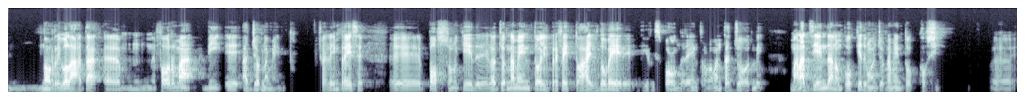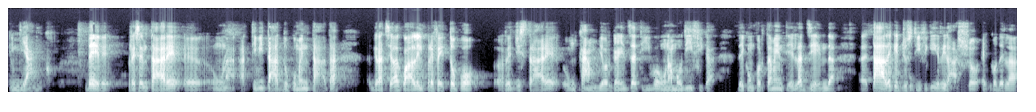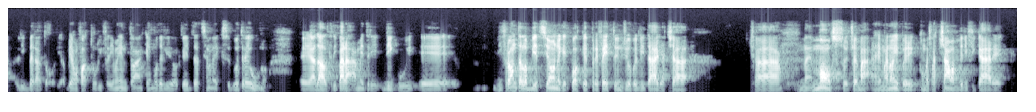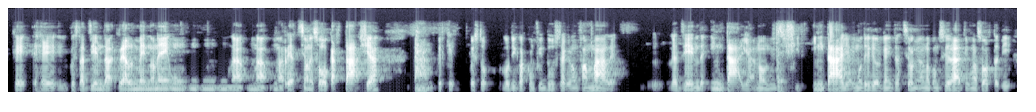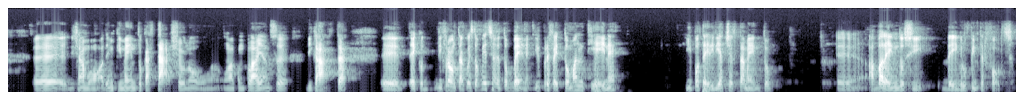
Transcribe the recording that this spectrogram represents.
non regolata, ehm, forma di eh, aggiornamento. Cioè le imprese eh, possono chiedere l'aggiornamento e il prefetto ha il dovere di rispondere entro 90 giorni, ma l'azienda non può chiedere un aggiornamento così, eh, in bianco. Deve presentare eh, un'attività documentata grazie alla quale il prefetto può registrare un cambio organizzativo, una modifica dei comportamenti dell'azienda eh, tale che giustifichi il rilascio ecco, della liberatoria. Abbiamo fatto un riferimento anche ai modelli di organizzazione ex 231 eh, ad altri parametri di cui eh, di fronte all'obiezione che qualche prefetto in giro per l'Italia ci ha, ci ha eh, mosso, cioè, ma, eh, ma, noi per, come facciamo a verificare che eh, questa azienda realmente non è un, un, una, una, una, reazione solo cartacea, perché questo lo dico a Confindustria che non fa male, eh, le aziende in Italia, non in Sicilia, in Italia i modelli di organizzazione li hanno considerati una sorta di eh, diciamo, adempimento cartaceo, no? una compliance di carta. Eh, ecco, di fronte a questa obiezione ho detto bene, il prefetto mantiene i poteri di accertamento eh, avvalendosi dei gruppi interforze.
